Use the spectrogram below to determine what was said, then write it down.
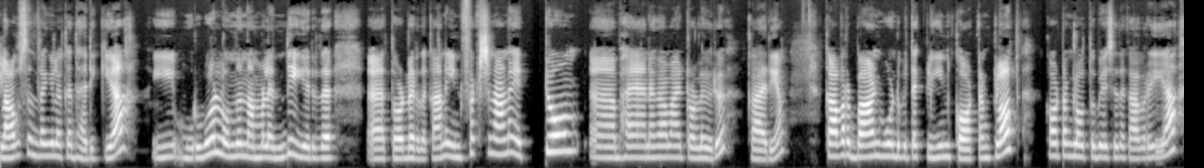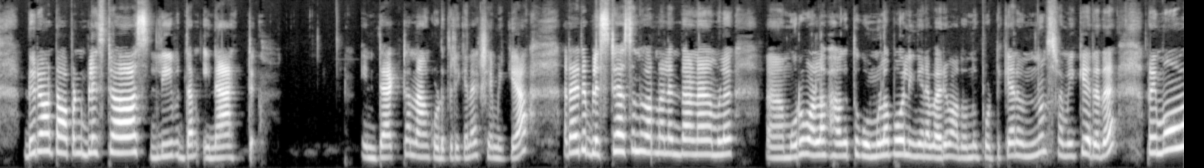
ഗ്ലൗസ് എന്തെങ്കിലുമൊക്കെ ധരിക്കുക. ഈ മുറിവുകളിലൊന്നും നമ്മൾ എന്ത് ചെയ്യരുത് തൊടരുത്. കാരണം ഇൻഫെക്ഷനാണ് ഏറ്റവും ഭയാനകമായിട്ടുള്ള ഒരു കാര്യം. Cover burn wound with a clean cotton cloth cotton cloth ഉപയോഗിച്ചത് കവർ ചെയ്യുക. Do not open blisters leave them enact intact എന്നാണ് കൊടുത്തിരിക്കുന്നത്. ക്ഷമിക്കുക. അതായത് ബ്ലിസ്റ്റേഴ്സ് എന്ന് പറഞ്ഞാൽ എന്താണ്? നമ്മൾ മുറിവുള്ള ഭാഗത്ത് കുമിള പോലെ ഇങ്ങനെ വരും. അതൊന്നും പൊട്ടിക്കാനൊന്നും ശ്രമിക്കരുത്. Remove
